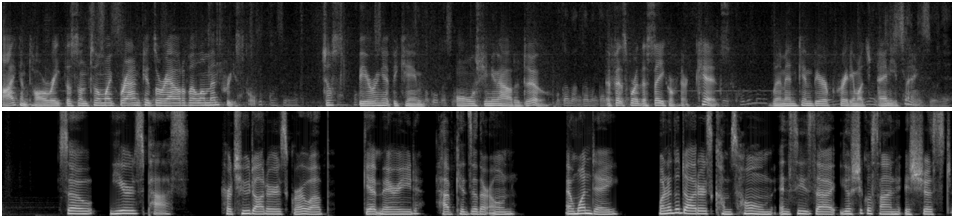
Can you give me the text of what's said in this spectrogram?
I can tolerate this until my grandkids are out of elementary school. Just bearing it became all she knew how to do. If it's for the sake of their kids, women can bear pretty much anything. So, years pass. Her two daughters grow up, get married, have kids of their own. And one day, one of the daughters comes home and sees that Yoshiko san is just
